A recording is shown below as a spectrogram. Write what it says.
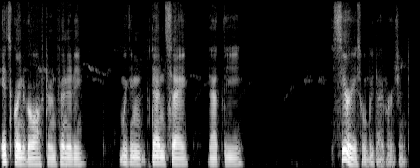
it's going to go off to infinity. We can then say that the series will be divergent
